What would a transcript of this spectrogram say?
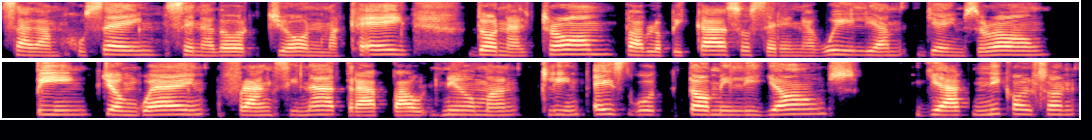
Saddam Hussein, senador John McCain, Donald Trump, Pablo Picasso, Serena Williams, James Brown, Pink, John Wayne, Frank Sinatra, Paul Newman, Clint Eastwood, Tommy Lee Jones, Jack Nicholson,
